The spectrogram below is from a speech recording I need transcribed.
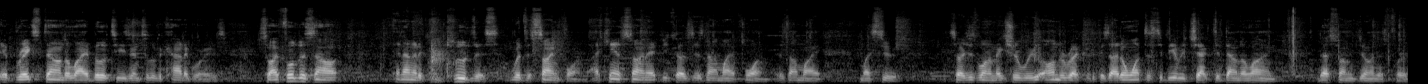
it breaks down the liabilities into the categories. So I filled this out, and I'm going to conclude this with the sign form. I can't sign it because it's not my form. It's not my my suit. So I just want to make sure we're on the record because I don't want this to be rejected down the line. That's what I'm doing this for.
